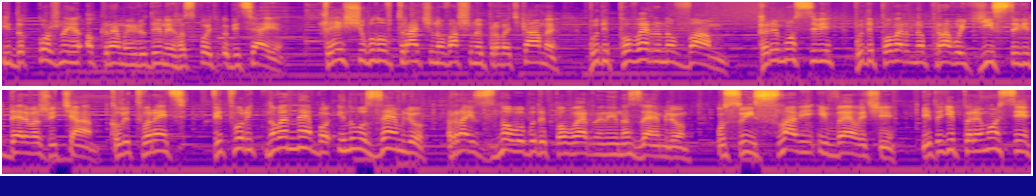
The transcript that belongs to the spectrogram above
і до кожної окремої людини, Господь обіцяє, те, що було втрачено вашими прабатьками, буде повернено вам. Переможцеві буде повернено право їсти від дерева життя, коли творець відтворить нове небо і нову землю, рай знову буде повернений на землю у своїй славі і величі. І тоді переможці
